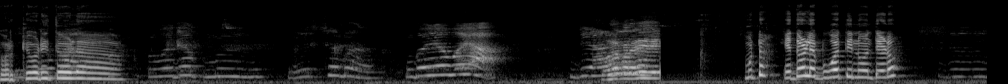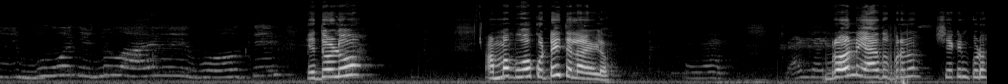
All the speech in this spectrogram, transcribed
ಕೊರ್ಕೆ ಹೊಡಿತಾಳ ಮುಟ್ಟು ಎದ್ದೋಳೆ ಬೂವ ತಿನ್ನು ಅಂತೇಳು ಎದ್ದೋಳು. ಅಮ್ಮ ಬೂವ ಕೊಟ್ಟೈತಲ್ಲ ಹೇಳು. ಬ್ರೋನು ಯಾವ್ದು ಬ್ರೋನು ಶೇಕನ್ ಕೊಡು.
